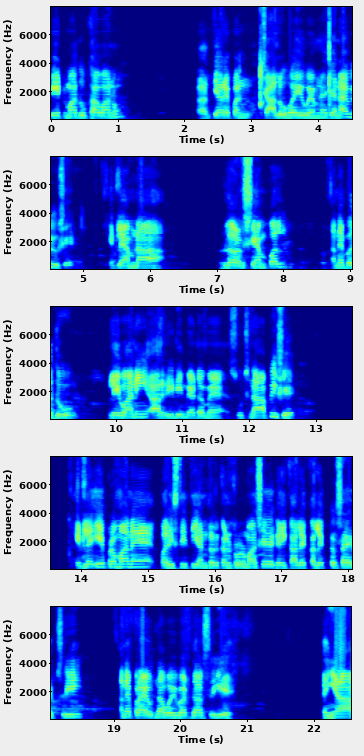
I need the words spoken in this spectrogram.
પેટમાં દુખાવાનું અત્યારે પણ ચાલુ હોય એવું એમને જણાવ્યું છે. એટલે એમના બ્લડ સેમ્પલ અને બધું લેવાની આરડીડી મેડમે સૂચના આપી છે. એટલે એ પ્રમાણે પરિસ્થિતિ અંડર કંટ્રોલમાં છે. ગઈકાલે કલેક્ટર સાહેબ શ્રી અને પ્રાયોગના વહીવટદારશ્રીએ અહીંયા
